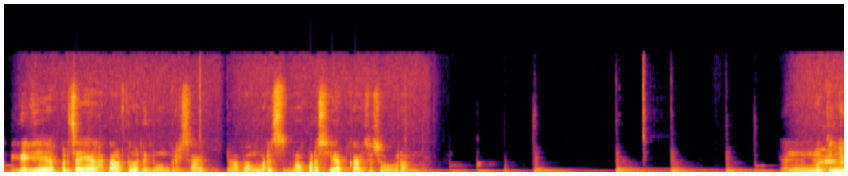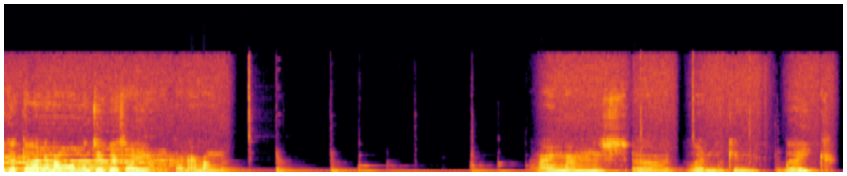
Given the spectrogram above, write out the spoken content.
seenggaknya saya percayalah kalau Tuhan itu mempersiap, apa, mempersiapkan seseorang. Dan mungkin juga Tuhan emang mau menjaga saya karena emang karena emang uh, Tuhan mungkin baik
